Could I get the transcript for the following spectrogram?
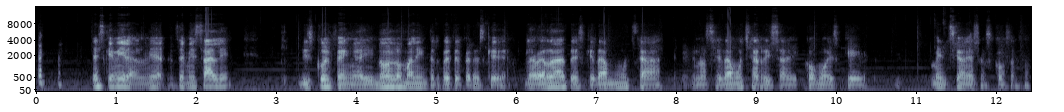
es que mira, se me sale disculpen ahí, no lo malinterprete, pero es que la verdad es que da mucha, no sé, da mucha risa de cómo es que menciona esas cosas, ¿no?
